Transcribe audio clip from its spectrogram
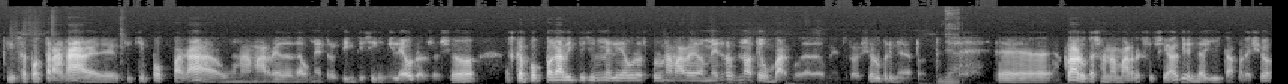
qui se pot tragar, eh, qui, qui pot pagar una amarre de 10 metres 25.000 euros. Això, és que pot pagar 25.000 euros per una amarre de 10 metres no té un barco de 10 metres, això és el primer de tot. Yeah. Eh, claro que són amarres socials i hem de lluitar per això.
